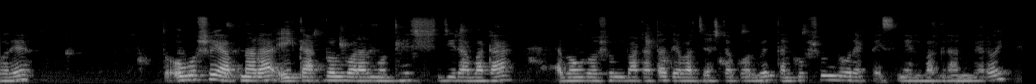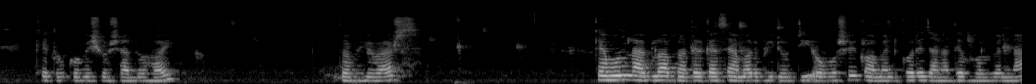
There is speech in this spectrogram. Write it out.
করে। তো অবশ্যই আপনারা এই কাঁকরোল বড়ার মধ্যে জিরা বাটা এবং রসুন বাটাটা দেওয়ার চেষ্টা করবেন। তাহলে খুব সুন্দর একটা স্মেল বা গ্রান বেরোয়। খেতেও খুবই সুস্বাদু হয়। তো ভিউয়ার্স কেমন লাগল আপনাদের কাছে আমার ভিডিওটি অবশ্যই কমেন্ট করে জানাতে ভুলবেন না।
